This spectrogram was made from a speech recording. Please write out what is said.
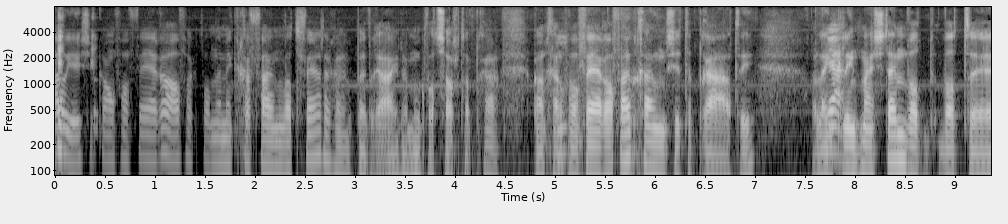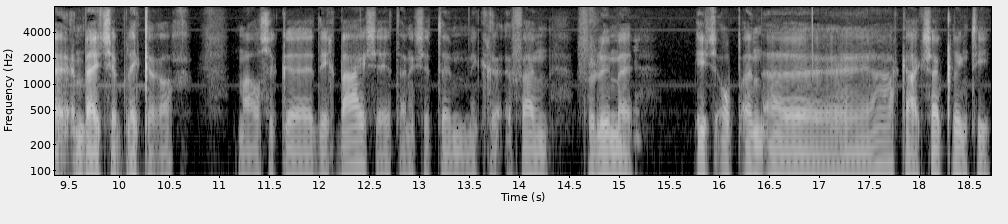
het mooie is, je kan van ver af, als ik dan de microfoon wat verder open draai, dan moet ik wat zachter praten. kan ik gewoon van ver af ook gewoon zitten praten. Alleen Ja. klinkt mijn stem wat, wat eh, een beetje blikkerig. Maar als ik eh, dichtbij zit en ik zit de microfoonvolume iets op een... eh, ja, kijk, zo klinkt die.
